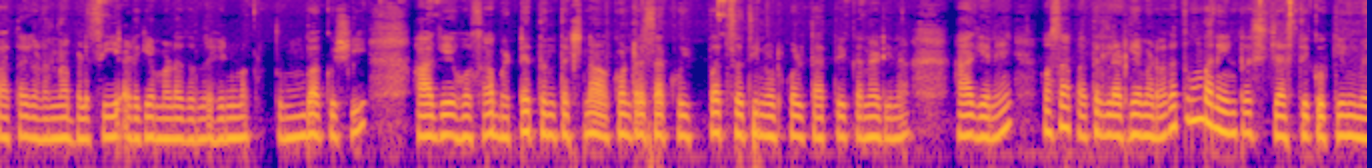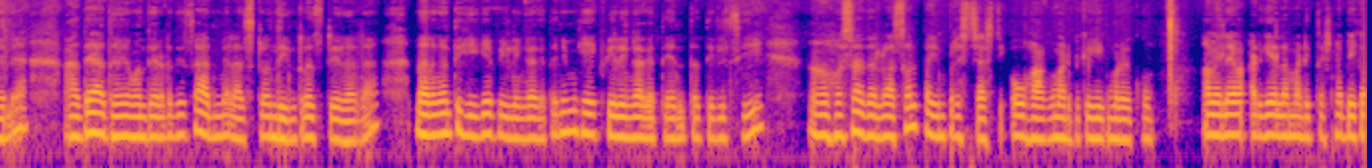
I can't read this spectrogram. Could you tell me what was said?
ಪಾತ್ರೆಗಳನ್ನು ಬಳಸಿ ಅಡುಗೆ ಮಾಡೋದಂದರೆ ಹೆಣ್ಮಕ್ಳು ತುಂಬ ಖುಷಿ. ಹಾಗೆ ಹೊಸ ಬಟ್ಟೆ ತಂದ ತಕ್ಷಣ ಹಾಕ್ಕೊಂಡ್ರೆ ಸಾಕು, ಇಪ್ಪತ್ತು ಸತಿ ನೋಡ್ಕೊಳ್ತಾ ಇರ್ತೀವಿ ಕನ್ನಡಿನ. ಹಾಗೆಯೇ ಹೊಸ ಪಾತ್ರೆಯಲ್ಲಿ ಅಡುಗೆ ಮಾಡುವಾಗ ತುಂಬಾ ಇಂಟ್ರೆಸ್ಟ್ ಜಾಸ್ತಿ ಕುಕ್ಕಿಂಗ್ ಮೇಲೆ. ಅದೇ ಅದೇ ಒಂದೆರಡು ದಿವಸ ಆದಮೇಲೆ ಅಷ್ಟೊಂದು ಇಂಟ್ರೆಸ್ಟ್ ಇರಲ್ಲ. ನನಗಂತೂ ಹೀಗೆ ಫೀಲಿಂಗ್ ಆಗುತ್ತೆ. ನಿಮ್ಗೆ ಹೇಗೆ ಫೀಲಿಂಗ್ ಆಗುತ್ತೆ ಅಂತ ತಿಳಿಸಿ. ಹೊಸದಲ್ವ? ಸ್ವಲ್ಪ ಇಂಪ್ರೆಸ್ ಜಾಸ್ತಿ. ಓ, ಹಾಗೆ ಮಾಡಬೇಕು, ಹೀಗೆ ಮಾಡಬೇಕು. ಆಮೇಲೆ ಅಡುಗೆ ಎಲ್ಲ ಮಾಡಿದ ತಕ್ಷಣ ಬೇಗ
